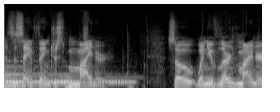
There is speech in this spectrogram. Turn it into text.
It's the same thing, just minor. So when you've learned minor,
